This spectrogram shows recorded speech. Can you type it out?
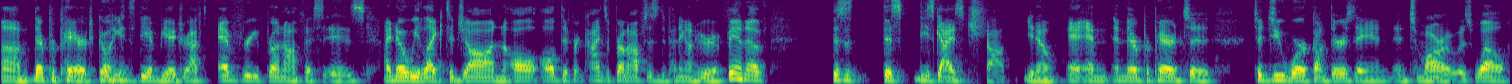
Um, they're prepared going into the NBA draft. Every front office is. I know we like to John all all different kinds of front offices depending on who you're a fan of. This is this these guys' job, you know, and and, and they're prepared to to do work on Thursday and, and tomorrow as well.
